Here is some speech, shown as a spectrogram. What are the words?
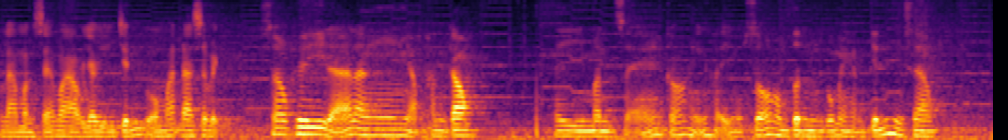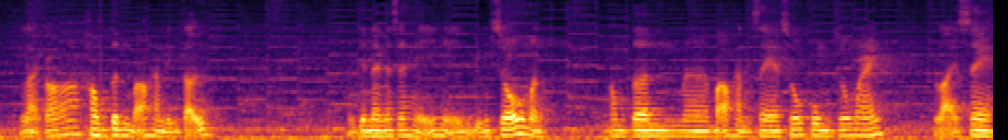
là mình sẽ vào giao diện chính của Mazda Civic. Sau khi đã đăng nhập thành công, thì mình sẽ có hiển thị một số thông tin của màn hình chính như sau. Là có thông tin bảo hành điện tử. Trên đây nó sẽ hiển hiện biển số của mình. Thông tin à, bảo hành xe, số khung, số máy, loại xe.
